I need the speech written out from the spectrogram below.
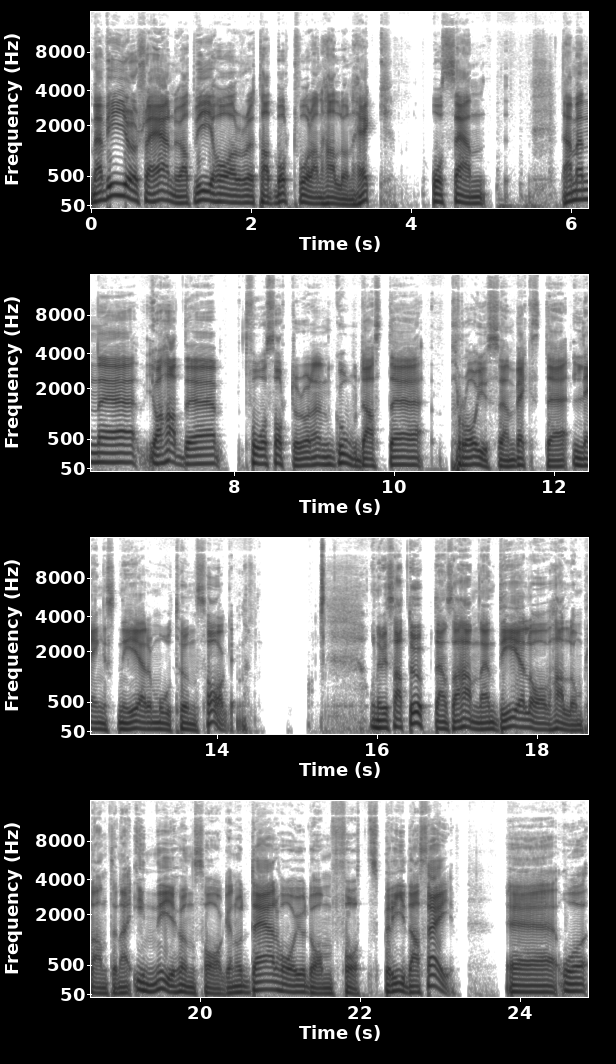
Men vi gör så här nu att vi har tagit bort våran hallonhäck. Och sen... Nej men eh, jag hade två sorter och den godaste preussen växte längst ner mot hönshagen. Och när vi satte upp den så hamnade en del av hallonplantorna inne i hönshagen och där har ju de fått sprida sig. Eh, och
